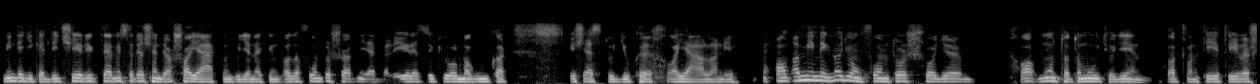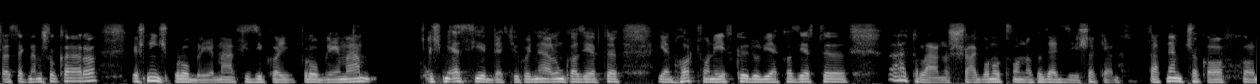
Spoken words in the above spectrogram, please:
mindegyiket dicsérjük természetesen, de a sajátunk ugye nekünk az a fontosabb, mi ebben érezzük jól magunkat, és ezt tudjuk ajánlani. Ami még nagyon fontos, hogy ha mondhatom úgy, hogy én 62 éves leszek nem sokára, és nincs problémám, fizikai problémám, és mi ezt hirdetjük, hogy nálunk azért ilyen 60 év körüliek azért általánosságban ott vannak az edzéseken. Tehát nem csak a, a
